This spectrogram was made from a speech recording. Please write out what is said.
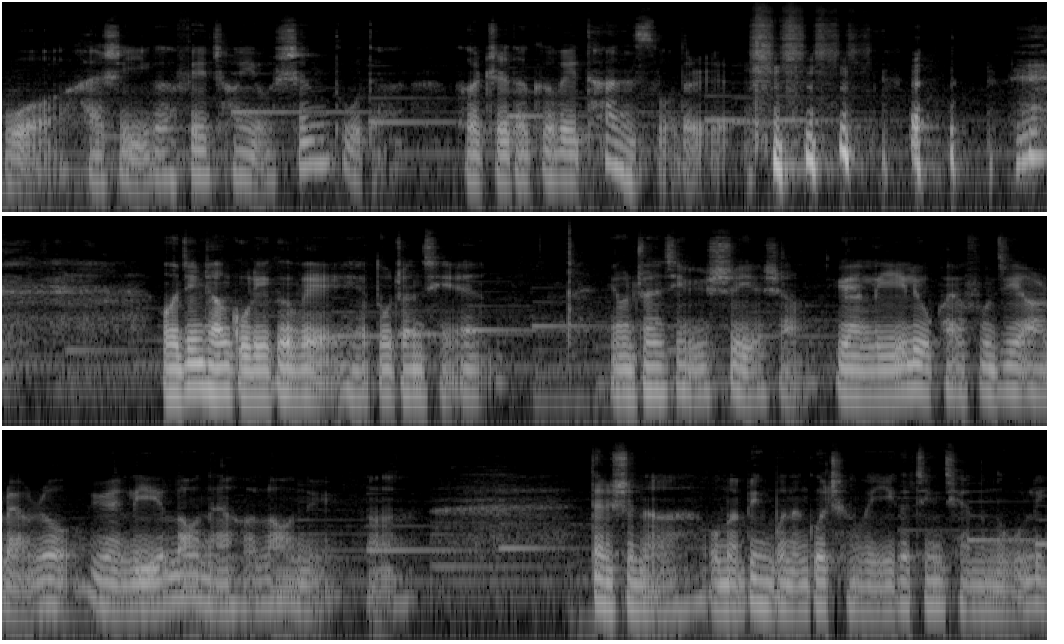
我还是一个非常有深度的和值得各位探索的人。我经常鼓励各位要多赚钱，要专心于事业上，远离六块腹肌二两肉，远离捞男和捞女啊。但是呢，我们并不能够成为一个金钱的奴隶。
